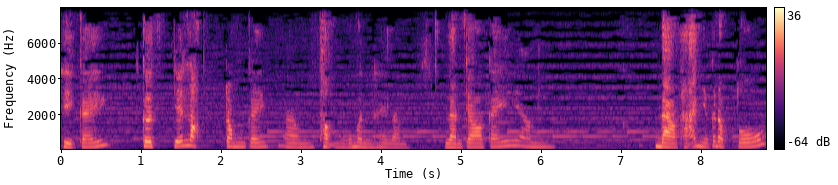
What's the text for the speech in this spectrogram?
thì cái cơ chế lọc trong cái um, thận của mình hay là làm cho cái um, đào thải những cái độc tố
